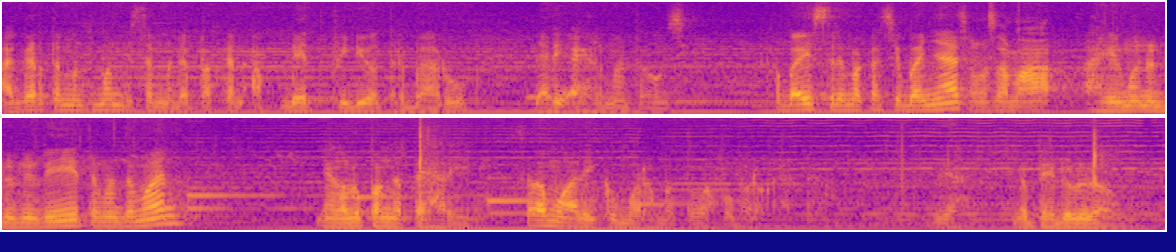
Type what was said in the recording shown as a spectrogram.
agar teman-teman bisa mendapatkan update video terbaru dari Ahilman Fauzi. Kabais terima kasih banyak. Sama-sama. Ahilman undur diri teman-teman. Jangan lupa ngeteh hari ini. Assalamualaikum warahmatullahi wabarakatuh. Ya, ngeteh dulu dong.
